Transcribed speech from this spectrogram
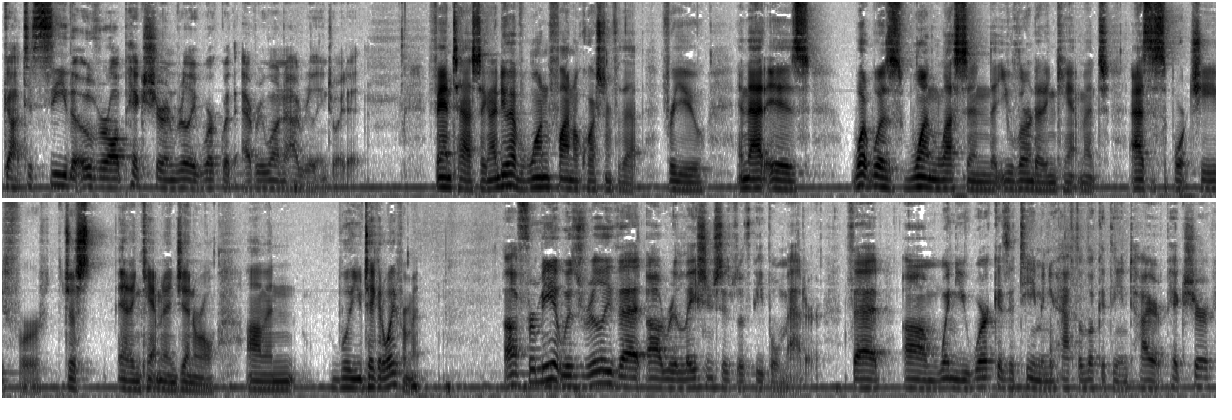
got to see the overall picture and really work with everyone. I really enjoyed it. Fantastic. I do have one final question for that for you, and that is what was one lesson that you learned at encampment as a support chief or just at encampment in general? Um, and will you take it away from it? Uh, for me, it was really that uh, relationships with people matter. That um, when you work as a team and you have to look at the entire picture,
